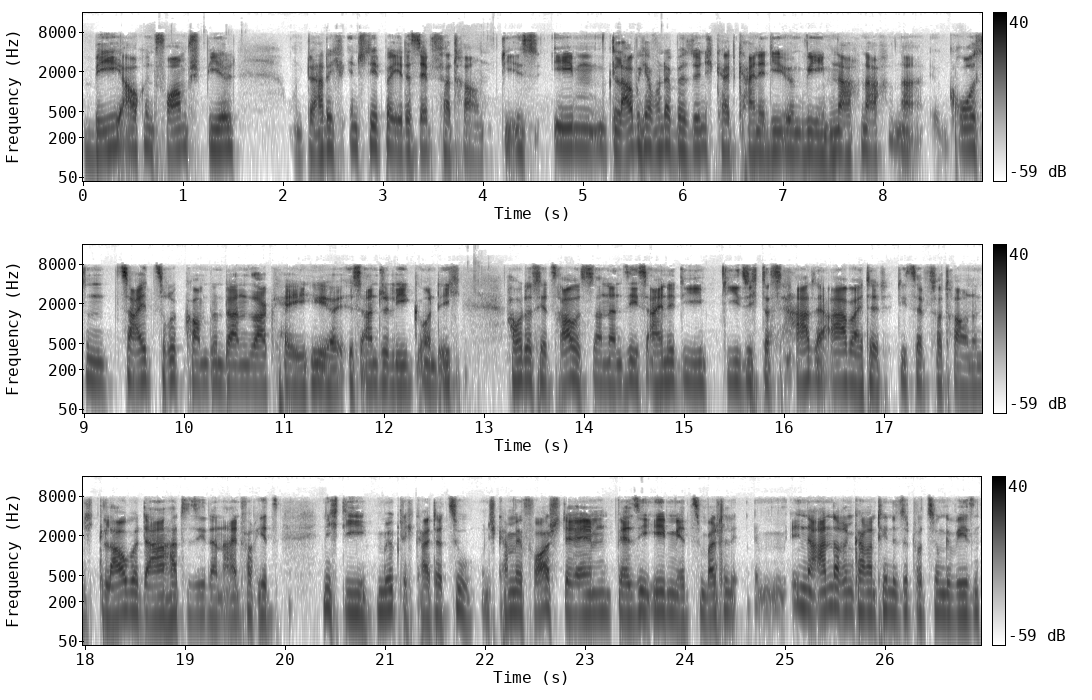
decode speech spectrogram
B, auch in Form spielt. Und dadurch entsteht bei ihr das Selbstvertrauen. Die ist eben, glaube ich, auch von der Persönlichkeit keine, die irgendwie nach, nach einer großen Zeit zurückkommt und dann sagt, hey, hier ist Angelique und ich hau das jetzt raus, sondern sie ist eine, die, die sich das hart erarbeitet, die Selbstvertrauen. Und ich glaube, da hatte sie dann einfach jetzt nicht die Möglichkeit dazu. Und ich kann mir vorstellen, wäre sie eben jetzt zum Beispiel in einer anderen Quarantänesituation gewesen,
